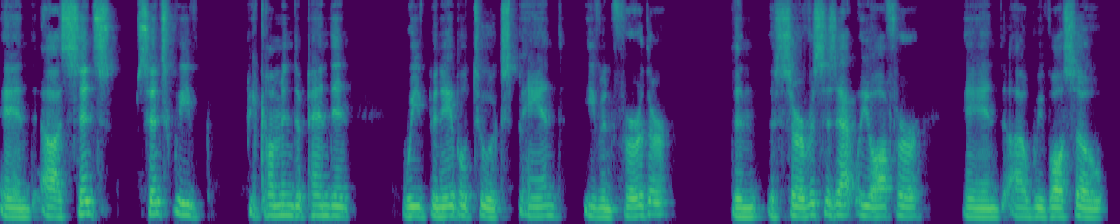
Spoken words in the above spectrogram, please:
And uh, since since we've become independent, we've been able to expand even further than the services that we offer and uh, we've also,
